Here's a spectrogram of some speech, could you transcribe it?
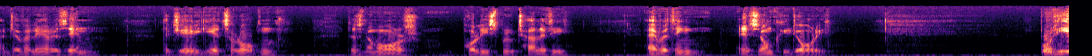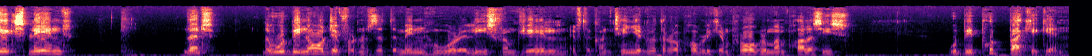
and De Valera is in. The jail gates are open. There's no more police brutality. Everything is hunky dory. But he explained that there would be no difference that the men who were released from jail, if they continued with the Republican programme and policies, would be put back again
